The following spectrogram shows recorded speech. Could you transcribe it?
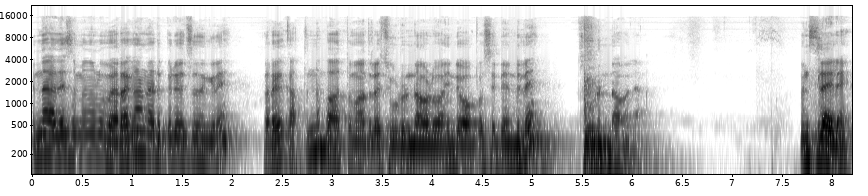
എന്നാൽ അതേസമയം നമ്മൾ വിറകാണ് അടുപ്പിൽ വെച്ചതെങ്കിൽ വിറക് കത്തുന്ന ഭാഗത്ത് മാത്രമേ ചൂടുണ്ടാവുള്ളൂ. അതിന്റെ ഓപ്പോസിറ്റ് എൻഡിൽ ചൂടുണ്ടാവില്ല. മനസ്സിലായില്ലേ?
